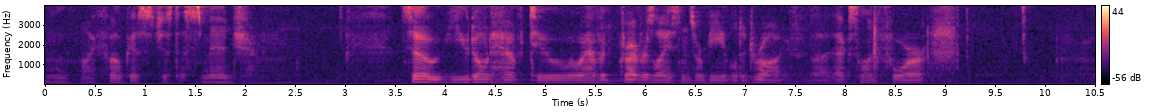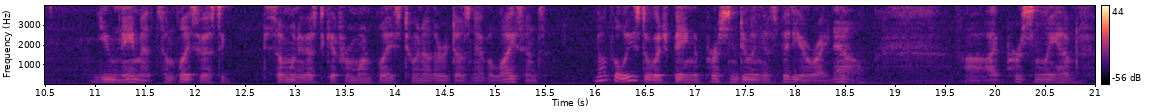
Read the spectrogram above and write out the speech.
Move my focus just a smidge. So you don't have to have a driver's license or be able to drive. Uh, excellent for you name it. Someplace who has to, someone who has to get from one place to another who doesn't have a license not the least of which being the person doing this video right now. Uh, I personally have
